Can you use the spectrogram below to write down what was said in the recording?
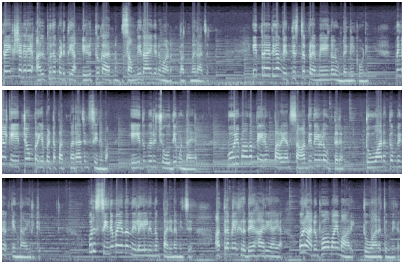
പ്രേക്ഷകരെ അത്ഭുതപ്പെടുത്തിയ എഴുത്തുകാരനും സംവിധായകനുമാണ് പത്മരാജൻ. ഇത്രയധികം വ്യത്യസ്ത പ്രമേയങ്ങൾ ഉണ്ടെങ്കിൽ കൂടി നിങ്ങൾക്ക് ഏറ്റവും പ്രിയപ്പെട്ട പത്മരാജൻ സിനിമ ഏതെന്നൊരു ചോദ്യമുണ്ടായാൽ ഭൂരിഭാഗം പേരും പറയാൻ സാധ്യതയുള്ള ഉത്തരം തൂവാനത്തുമ്പികൾ എന്നായിരിക്കും. ഒരു സിനിമ എന്ന നിലയിൽ നിന്നും പരിണമിച്ച് അത്രമേൽ ഹൃദയഹാരിയായ ഒരു അനുഭവമായി മാറി തൂവാനത്തുമ്പികൾ.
